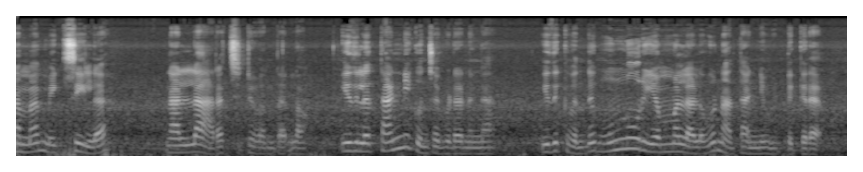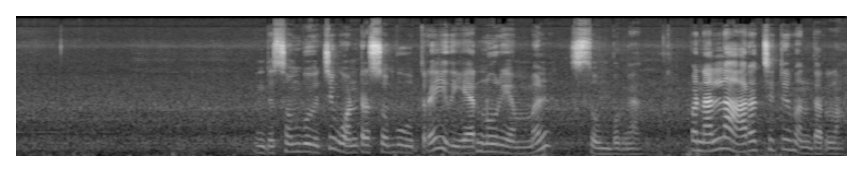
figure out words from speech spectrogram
நம்ம மிக்சியில் நல்லா அரைச்சிட்டு வந்துடலாம். இதில் தண்ணி கொஞ்சம் விடணுங்க. இதுக்கு வந்து முந்நூறு எம்எல் அளவு நான் தண்ணி விட்டுக்கிறேன். இந்த சொம்பு வச்சு ஒன்றரை சொம்பு ஊற்றுறேன் இது இரநூறு எம்எல் சொம்புங்க. இப்போ நல்லா அரைச்சிட்டு வந்துடலாம்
